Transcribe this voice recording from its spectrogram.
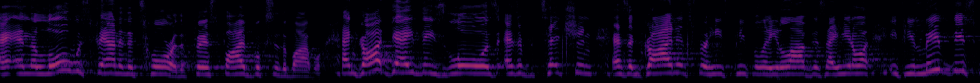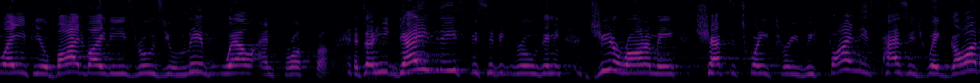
And the law was found in the Torah, the first five books of the Bible. And God gave these laws as a protection, as a guidance for his people that he loved to say, you know what, if you live this way, if you abide by these rules, you'll live well and prosper. And so he gave these specific rules. In Deuteronomy chapter 23, we find this passage where God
